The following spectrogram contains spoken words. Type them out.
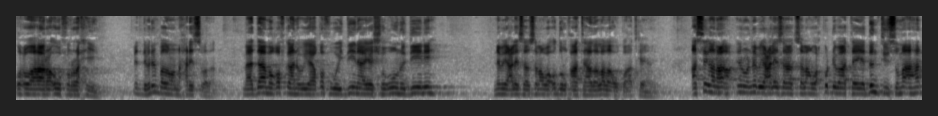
wuxuu ahaa ra'uufun raxiim mid dhibrin badan oo naxariis badan. Maadaama qofkani uu yahay qof weydiinaya shu-uunu diini nebiga alay slat slam waa u dulqaatay hadallada uu ku adkaynayo asigana inuu nebiga calayh salaatu wasalaam wax ku dhibaateeya dantiisu ma ahan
